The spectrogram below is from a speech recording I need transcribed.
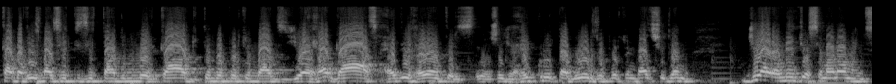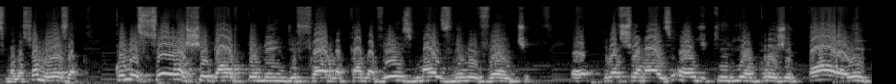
cada vez mais requisitado no mercado, tendo oportunidades de RHs, headhunters, ou seja, recrutadores, oportunidades chegando diariamente ou semanalmente em cima da sua mesa. começou a chegar também de forma cada vez mais relevante é, profissionais onde queriam projetar aí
